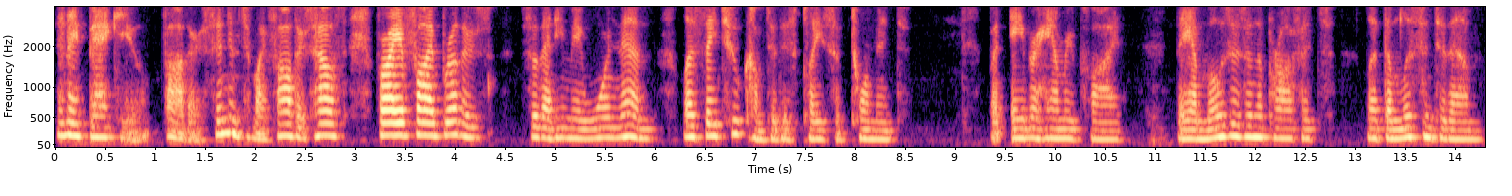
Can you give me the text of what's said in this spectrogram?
Then I beg you, Father, send him to my father's house, for I have five brothers so that he may warn them, lest they too come to this place of torment. But Abraham replied, They have Moses and the prophets. let them listen to them.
